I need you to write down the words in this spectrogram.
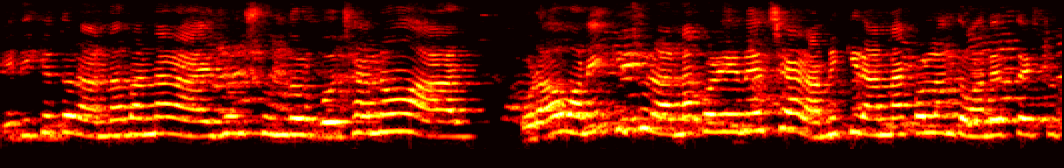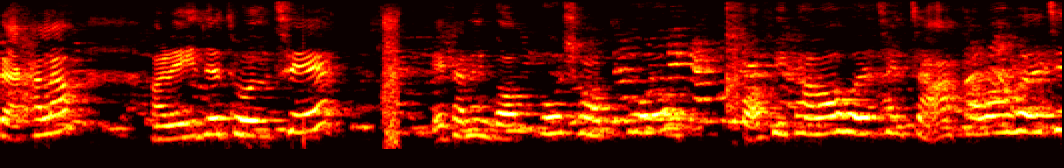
এদিকে তো রান্না বান্নার আয়োজন সুন্দর গোছানো আর ওরাও অনেক কিছু রান্না করে এনেছে। আর আমি কি রান্না করলাম তোমাদের তো একটু দেখালাম। আর এই যে চলছে, এখানে গপ্প, সপ্প, কফি খাওয়া হয়েছে, চা খাওয়া হয়েছে।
